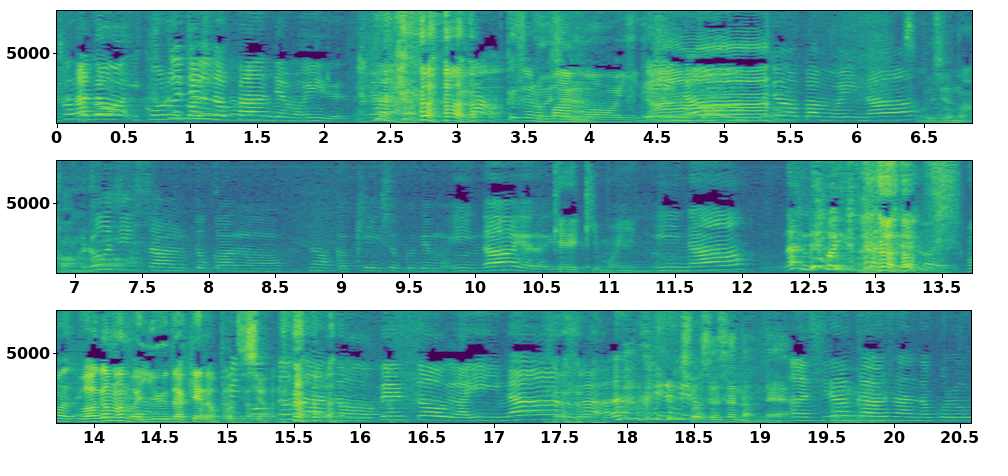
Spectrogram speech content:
かあな。かの福寿のパンでもいいですね。福寿のパンもいいいいなな福寿のパンもいいな。福寿のパンはロジさんとかのなんか軽食でもいいなやらケーキもいいな。いいな。何でも言わない まあ、わがまま言うだけのポジショお父ンさんの弁当がいいなとかなんかいろいろ。挑戦せんなんね。あ白川さんのコロッ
